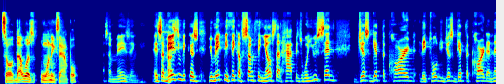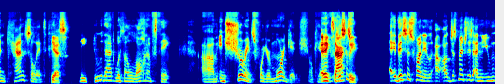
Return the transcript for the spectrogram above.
So that was one example. That's amazing. It's amazing because you make me think of something else that happens when you said just get the card. They told you just get the card and then cancel it. Yes. They do that with a lot of things. Um, insurance for your mortgage. Okay. Exactly. This is, this is funny. I'll just mention this, and you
